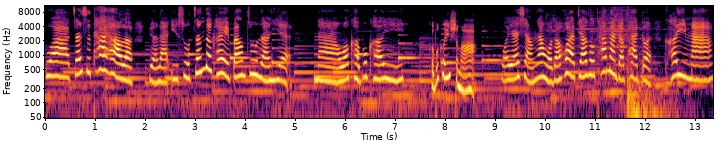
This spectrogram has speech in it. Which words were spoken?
哇，真是太好了！原来艺术真的可以帮助人耶。那我可不可以？可不可以什么啊？我也想让我的画加入他们的派对，可以吗？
